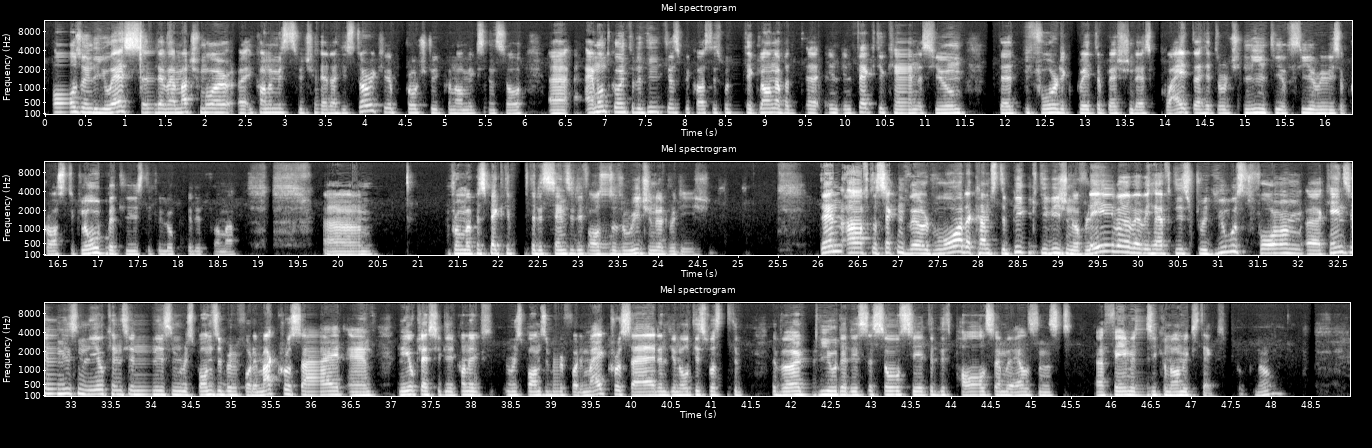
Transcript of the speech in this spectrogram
Also in the US, uh, there were much more uh, economists which had a historical approach to economics. And so uh, I won't go into the details because this would take longer, but uh, in, in fact, you can assume that before the Great Depression, there's quite a heterogeneity of theories across the globe, at least if you look at it from a um, from a perspective that is sensitive also to regional traditions. Then after Second World War, there comes the big division of labor, where we have this reduced form uh, Keynesianism, neo-Keynesianism responsible for the macro side and neoclassical economics responsible for the micro side. And you know, this was the the worldview that is associated with Paul Samuelson's uh, famous economics textbook. No?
